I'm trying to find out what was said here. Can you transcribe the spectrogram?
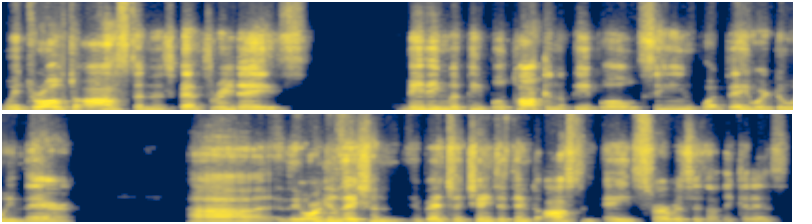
we drove to Austin and spent three days meeting with people, talking to people, seeing what they were doing there. Uh, the organization eventually changed its name to Austin AIDS Services, I think it is,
